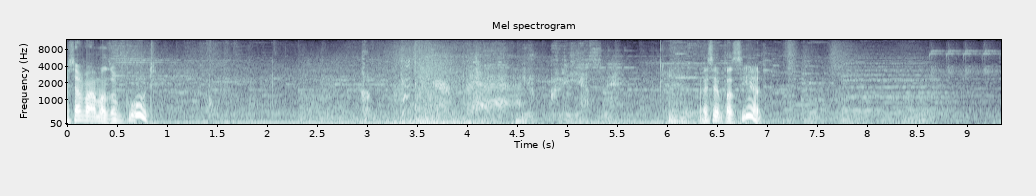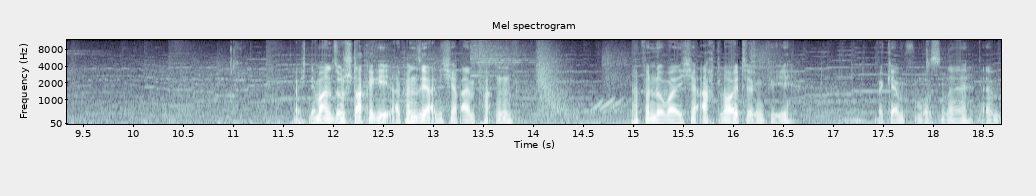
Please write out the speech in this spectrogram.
ist einfach immer so gut. Was ist ja passiert? Ich nehme mal so starke Gegner können sie ja nicht hier reinpacken. Einfach nur, weil ich hier acht Leute irgendwie bekämpfen muss, ne? Ähm,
